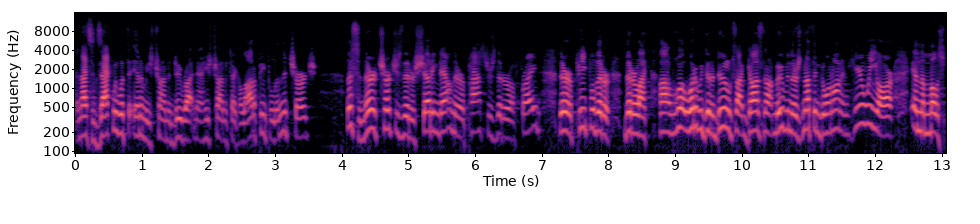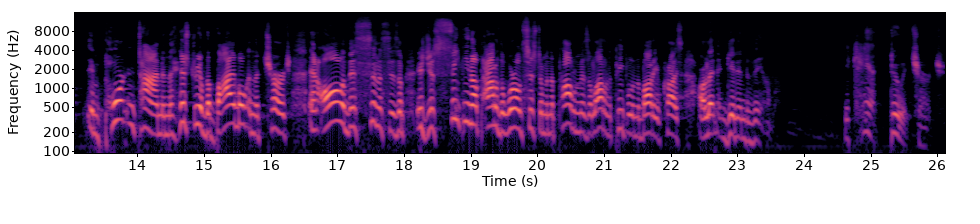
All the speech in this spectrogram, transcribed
And that's exactly what the enemy's trying to do right now. He's trying to take a lot of people in the church. Listen, there are churches that are shutting down. There are pastors that are afraid. There are people that are, that are like, oh, what, what are we going to do? It looks like God's not moving. There's nothing going on. And here we are in the most important time in the history of the Bible and the church. And all of this cynicism is just seeping up out of the world system. And the problem is a lot of the people in the body of Christ are letting it get into them. You can't do it, church.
